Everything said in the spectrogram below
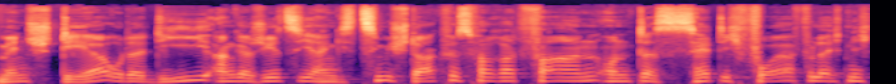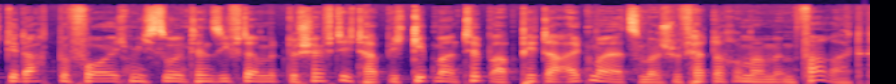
Mensch, der oder die engagiert sich eigentlich ziemlich stark fürs Fahrradfahren und das hätte ich vorher vielleicht nicht gedacht, bevor ich mich so intensiv damit beschäftigt habe. Ich gebe mal einen Tipp ab. Peter Altmaier zum Beispiel fährt doch immer mit dem Fahrrad.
